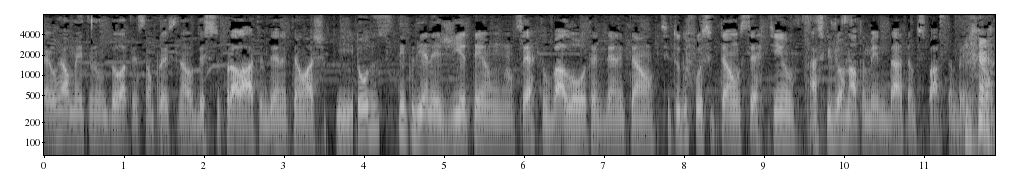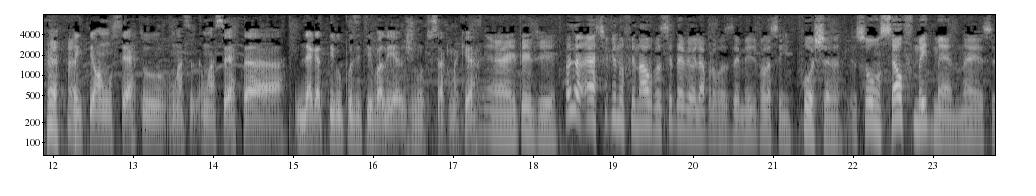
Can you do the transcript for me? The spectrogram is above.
é, eu realmente não dou atenção pra isso, não. Eu deixo isso pra lá, tá entendendo? Então eu acho que todo tipo de energia tem um certo valor, tá Então, se tudo fosse tão certinho, acho que o jornal também não dá tanto espaço também. Então, tem que ter um certo, uma, uma certa negativo e positivo ali junto, sabe como é que é? É, entendi. Mas eu acho que no final você deve olhar pra você mesmo e falar assim: Poxa, eu sou um self-made man, né? Esse,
